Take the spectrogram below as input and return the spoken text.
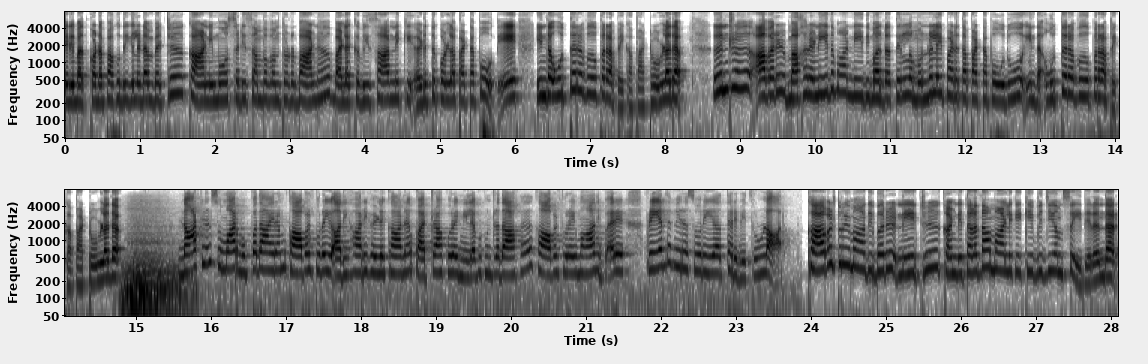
கிரிபத்கொட பகுதியில் இடம்பெற்ற காணி மோசடி சம்பவம் தொடர்பான வழக்கு விசாரணைக்கு எடுத்துக் கொள்ளப்பட்ட போதே இந்த உத்தரவு பிறப்பிக்கப்பட்டுள்ளது. இன்று அவர் மகர நீதவான் நீதிமன்றத்தில் முன்னிலைப்படுத்தப்பட்ட போது இந்த உத்தரவு பிறப்பிக்கப்பட்டுள்ளது. நாட்டில் சுமார் முப்பதாயிரம் காவல்துறை அதிகாரிகளுக்கான பற்றாக்குறை நிலவுகின்றதாக காவல்துறை மா அதிபர் பிரியந்த வீரசூரிய தெரிவித்துள்ளார். காவல்துறை மாதிபர் நேற்று கண்டி தலதா மாளிகைக்கு விஜயம் செய்திருந்தார்.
